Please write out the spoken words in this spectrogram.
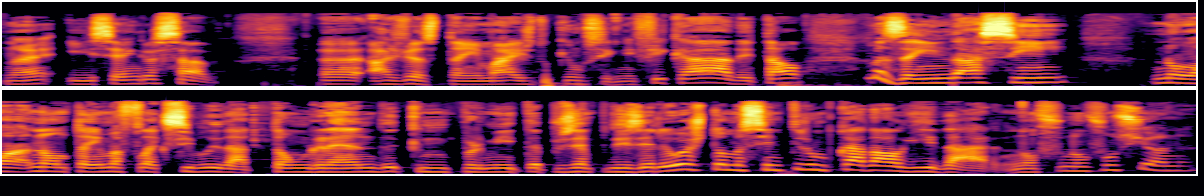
não é? E isso é engraçado. Eh, às vezes têm mais do que um significado e tal, mas ainda assim não, há, não tem uma flexibilidade tão grande que me permita, por exemplo, dizer eu hoje estou-me a sentir um bocado alguidar. Não, não funciona,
